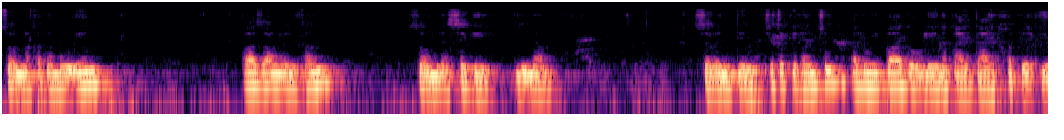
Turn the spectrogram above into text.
som la khada muin pa jang min thang som la segi di nam. 17 chita ki han chun alui pa go le na kai tai khabe ki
